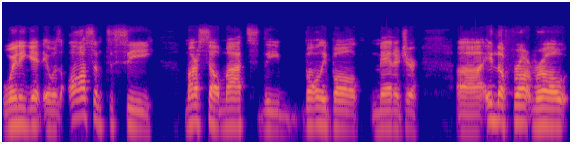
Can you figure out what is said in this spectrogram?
winning it. It was awesome to see Marcel Matz, the volleyball manager, uh, in the front row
